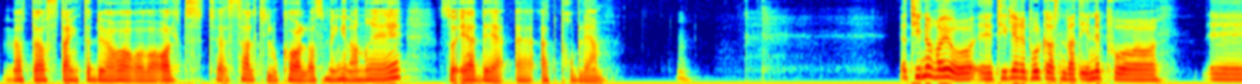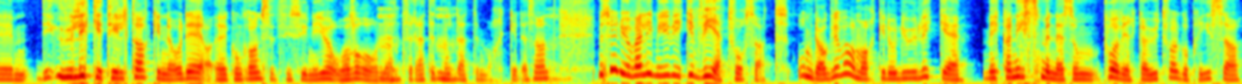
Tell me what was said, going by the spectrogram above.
møter stengte dører overalt, selv til lokaler som ingen andre er i, så er det eh, et problem. Ja, Tina har jo eh, tidligere i podkasten vært inne på eh, de ulike tiltakene og det eh, Konkurransetilsynet gjør overordnet rettet mot dette markedet. Sant? Men så er det jo veldig mye vi ikke vet fortsatt om dagligvaremarkedet og de ulike mekanismene som påvirker utvalg og priser.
